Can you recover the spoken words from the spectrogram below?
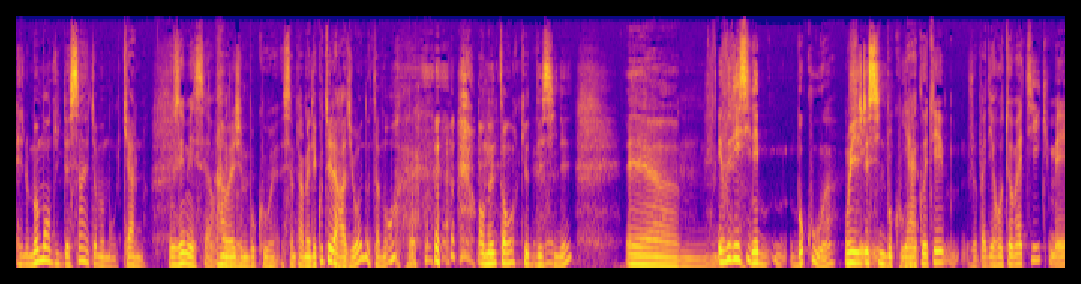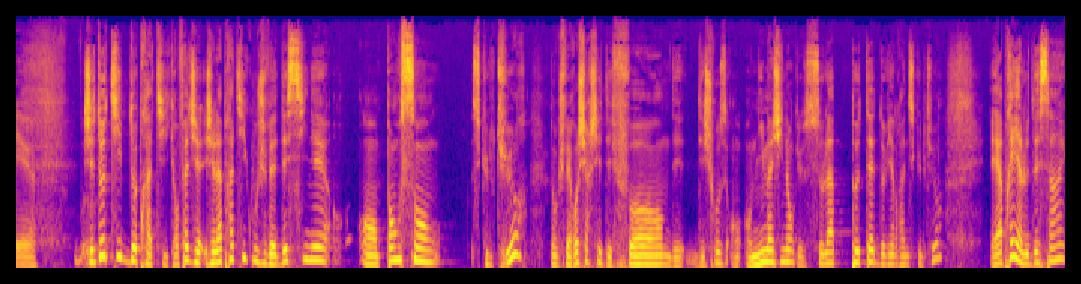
Et le moment du dessin est un moment calme. Vous aimez ça en Ah fait, ouais, j'aime beaucoup. ouais. Ça me permet d'écouter la radio, notamment, en même temps que de dessiner. Et euh, Et vous dessinez beaucoup, hein oui, je dessine beaucoup. Il y a un côté, je veux pas dire automatique, mais euh, J'ai deux types de pratiques. En fait, j'ai la pratique où je vais dessiner en pensant sculpture. Donc je vais rechercher des formes, des, des choses en, en, imaginant que cela peut-être deviendra une sculpture. Et après il y a le dessin,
